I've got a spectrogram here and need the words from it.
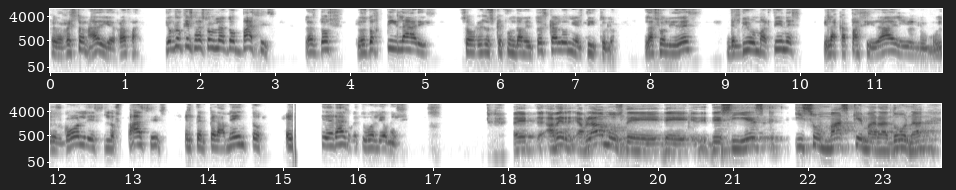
pero el resto nadie, Rafa. Yo creo que esas son las dos bases las dos, los dos pilares sobre los que fundamentó Scaloni el título. La solidez del Divo Martínez y la capacidad, los goles, los pases, el temperamento, el liderazgo que tuvo Leo Messi. Eh, a ver, hablábamos de, de, si es, hizo más que Maradona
